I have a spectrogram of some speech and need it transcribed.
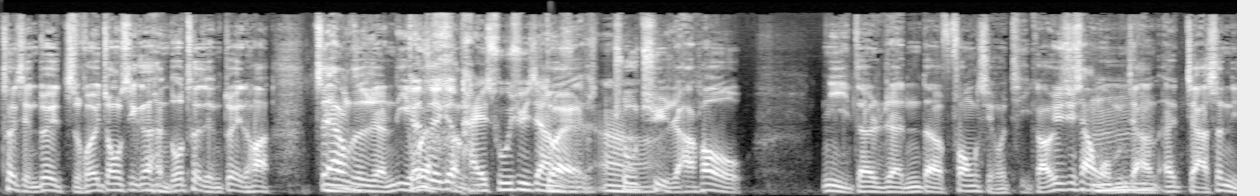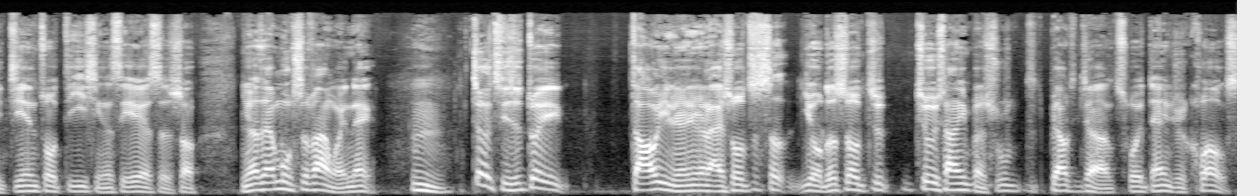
特遣队指挥中心跟很多特遣队的话，嗯、这样子人力会跟着一个排出去，这样子对出去，然后你的人的风险会提高。因为就像我们讲，呃、嗯，假设你今天做第一型的 CAS 的时候，你要在目视范围内，嗯，这个其实对。导引人员来说，这是有的时候就就像一本书标题讲的，所谓 danger close，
